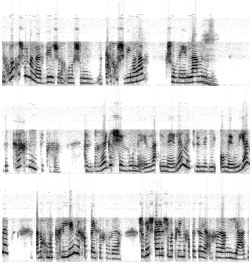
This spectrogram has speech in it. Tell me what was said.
אנחנו לא חושבים על האוויר שאנחנו נושמים. מתי חושבים עליו? כשהוא נעלם mm. לנו. וכך זה עם תקווה. אז ברגע שהיא נעל... נעלמת או מאוימת, אנחנו מתחילים לחפש אחריה. עכשיו, יש כאלה שמתחילים לחפש אחריה מיד,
